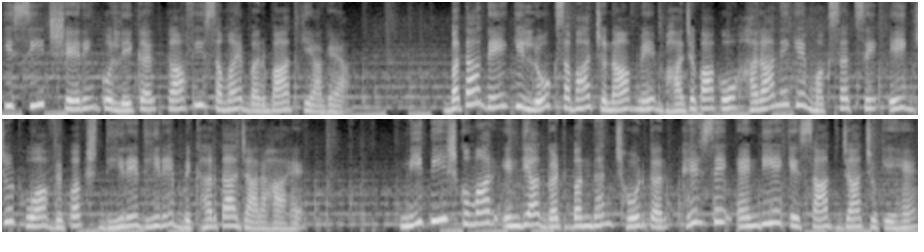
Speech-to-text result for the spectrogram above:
कि सीट शेयरिंग को लेकर काफ़ी समय बर्बाद किया गया। बता दें कि लोकसभा चुनाव में भाजपा को हराने के मकसद से एकजुट हुआ विपक्ष धीरे धीरे बिखरता जा रहा है। नीतीश कुमार इंडिया गठबंधन छोड़कर फिर से एनडीए के साथ जा चुके हैं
